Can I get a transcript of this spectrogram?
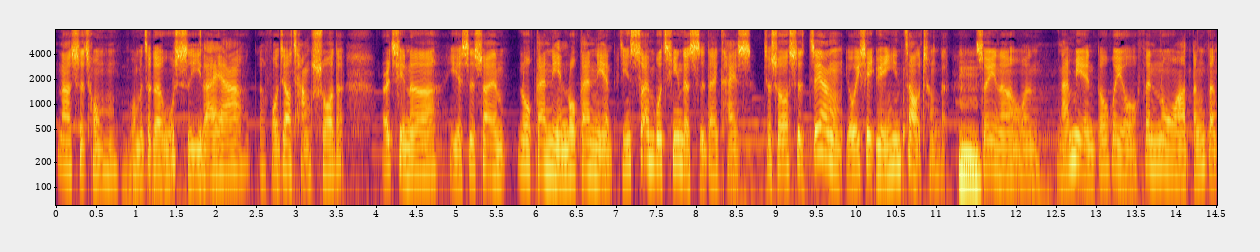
那是从我们这个无始以来呀，佛教常说的，而且呢，也是算若干年、若干年，已经算不清的时代开始，就说是这样，有一些原因造成的，嗯，所以呢，我们难免都会有愤怒啊等等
